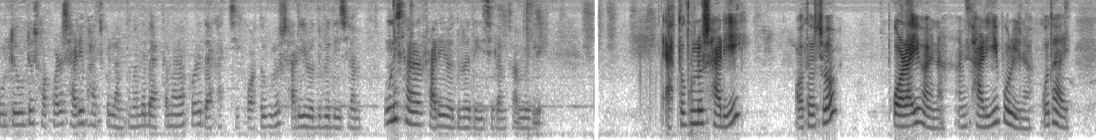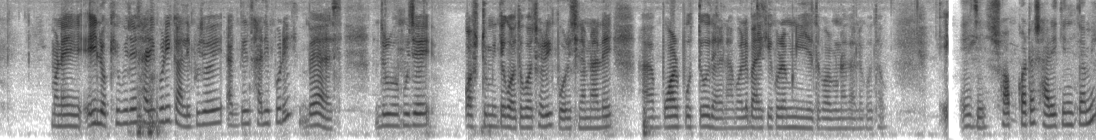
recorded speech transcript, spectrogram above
উল্টে উল্টে সব কটা শাড়ি ভাঁজ করলাম। তোমাদের ব্যাক ক্যামেরা করে দেখাচ্ছি। কতগুলো শাড়ি রোদুরে দিয়েছিলাম। উনিশ খানার শাড়ি রোদুরে দিয়েছিলাম সব মিলিয়ে। এতগুলো শাড়ি, অথচ পরাই হয় না। আমি শাড়িই পরি না। কোথায়? মানে এই লক্ষ্মী পুজোয় শাড়ি পরি, কালী পুজোয় একদিন শাড়ি পরি, ব্যাস। দুর্গা পুজোয় অষ্টমীতে গত বছরই পরেছিলাম। নাহলে বর পরতেও দেয় না। বলে, বাইকে করে আমি নিয়ে যেতে পারব না তাহলে কোথাও। এই যে সব কটা শাড়ি কিন্তু আমি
